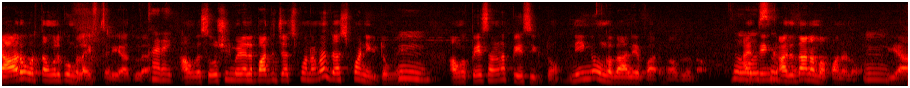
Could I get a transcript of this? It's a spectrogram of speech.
யாரும் ஒருத்தவங்களுக்கு உங்க லைஃப் தெரியாதுல்ல. கரெக்ட் அவங்க சோஷியல் மீடியால பார்த்து ஜட்ஜ் பண்ணாங்கன்னா ஜட்ஜ் பண்ணிக்கிட்டோமே. அவங்க பேசுறாங்கன்னா பேசிக்கிட்டோம். நீங்க உங்க வேலையை பாருங்க அவ்வளவுதான். ஐ திங்க் அதுதான் நம்ம பண்ணணும். யா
